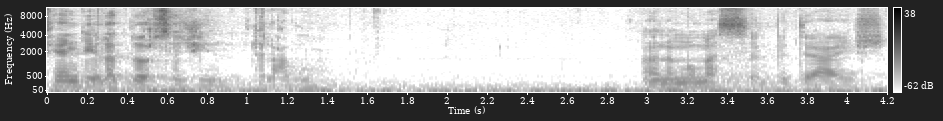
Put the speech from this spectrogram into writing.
في عندي لك دور سجين بتلعبه؟ أنا ممثل بدي أعيش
